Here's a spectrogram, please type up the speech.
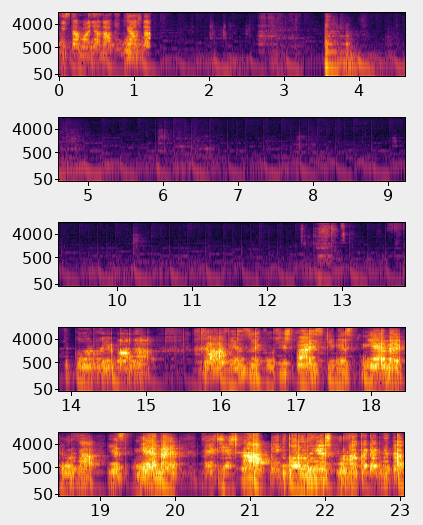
Lista mañana, każda... Kurwa jebana! H w języku hiszpańskim jest nieme, kurwa! Jest nieme! Widzisz, H ignorujesz, kurwa, tak jakby tam...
